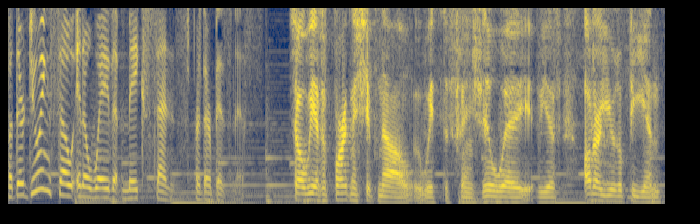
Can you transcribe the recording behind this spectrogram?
but they're doing so in a way that makes sense for their business. So we have a partnership now with the French railway. We have other European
